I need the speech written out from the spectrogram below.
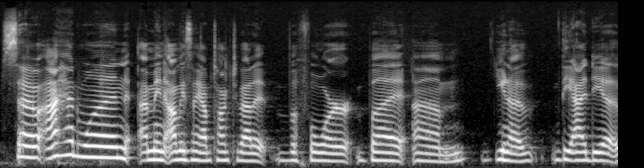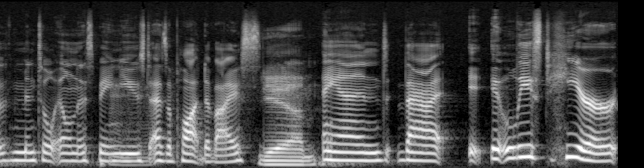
So I had one. I mean, obviously, I've talked about it before, but um, you know, the idea of mental illness being used as a plot device, Yeah. and that it, at least here,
